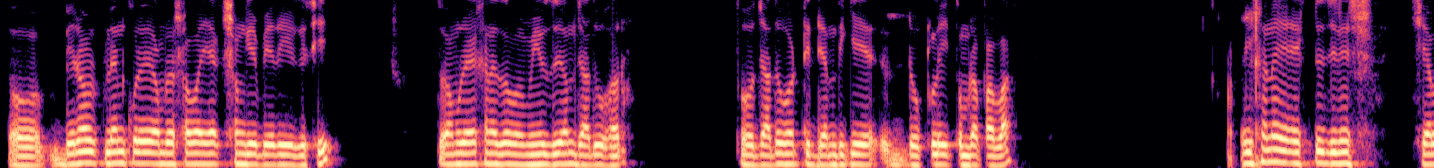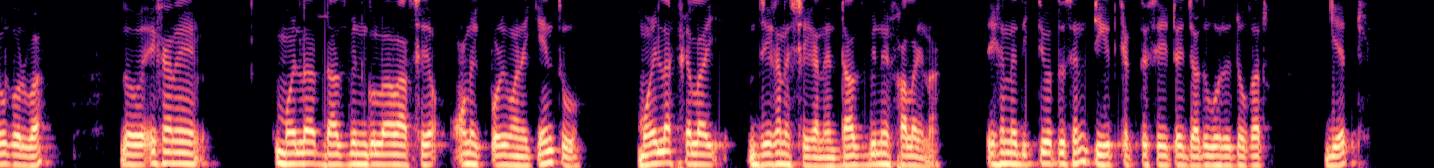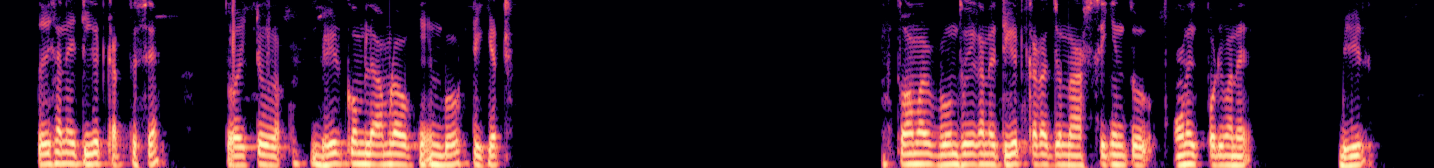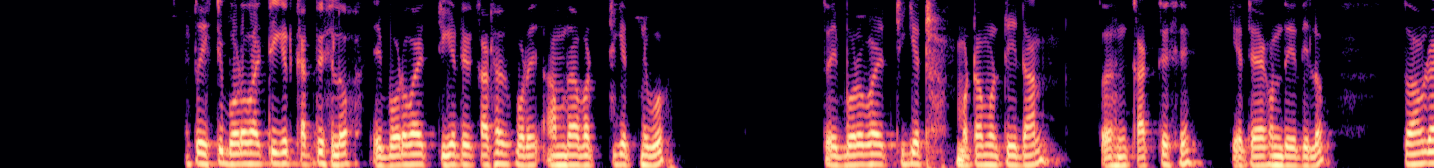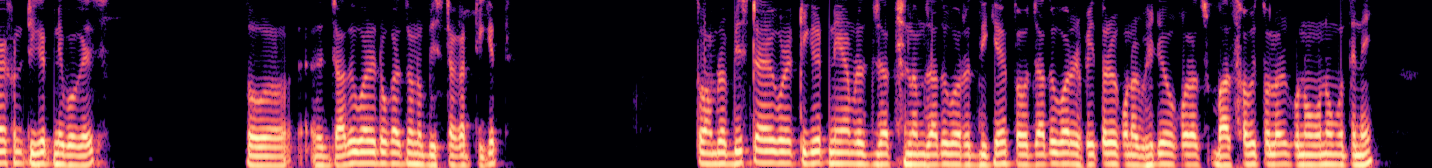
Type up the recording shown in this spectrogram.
তো বেরোয়ার প্ল্যান করে আমরা সবাই একসঙ্গে বেরিয়ে গেছি। তো আমরা এখানে যাব মিউজিয়াম, জাদুঘর। তো জাদুঘরটি ডান দিকে ঢুকলেই তোমরা পাবা। এখানে একটা জিনিস খেয়াল করবা, তো এখানে ময়লার ডাস্টবিনগুলো আছে অনেক পরিমাণে, কিন্তু ময়লা ফেলাই যেখানে সেখানে, ডাস্টবিনে ফেলায় না। এখানে দেখতে পাচ্ছেন টিকিট কাটতেছে, এটাই জাদুঘরে ঢোকার গেট। তো এখানে টিকিট কাটতেছে, তো একটু ভিড় কমলে আমরাও কিনবো টিকিট। তো আমার বন্ধু এখানে টিকিট কাটার জন্য আসছে, কিন্তু অনেক পরিমাণে ভিড়। তো একটি বড় ভাই টিকিট কাটতেছিল। এই বড় ভাই টিকিটের কাটার পরে আমরা আবার টিকিট নেব। তো এই বড় ভাইয়ের টিকিট মোটামুটি ডান। তো এখন কাটতেছে কেটে এখন দিয়ে দিল। তো আমরা এখন টিকিট নেব গাইস তো জাদুঘরে ঢোকার জন্য বিশ টাকার টিকিট। তো আমরা বিশ টাকা করে টিকিট নিয়ে আমরা যাচ্ছিলাম জাদুঘরের দিকে। তো জাদুঘরের ভিতরে কোনো ভিডিও করা বা ছবি তোলার কোনো অনুমতি নেই।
